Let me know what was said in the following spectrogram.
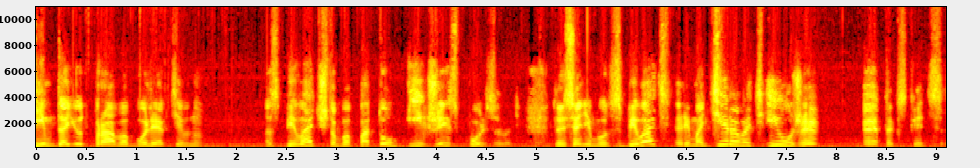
Им дают право более активно сбивать, чтобы потом их же использовать. То есть они будут сбивать, ремонтировать и уже так сказать,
